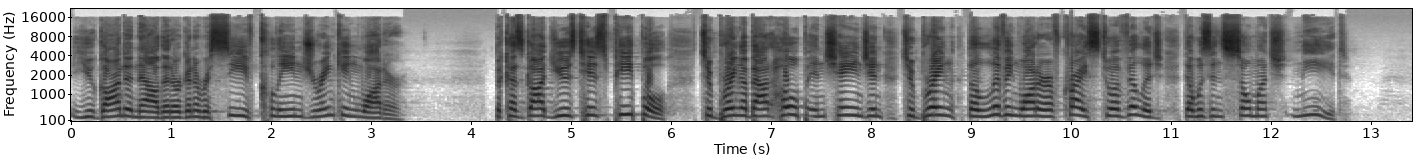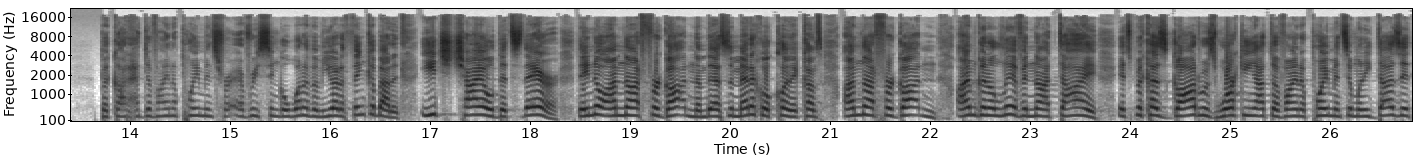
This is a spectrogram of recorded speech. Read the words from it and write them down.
Uganda now that are going to receive clean drinking water because God used his people to bring about hope and change and to bring the living water of Christ to a village that was in so much need. But God had divine appointments for every single one of them. You got to think about it. Each child that's there, they know I'm not forgotten. As the medical clinic comes, I'm not forgotten. I'm going to live and not die. It's because God was working out divine appointments, and when He does it,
